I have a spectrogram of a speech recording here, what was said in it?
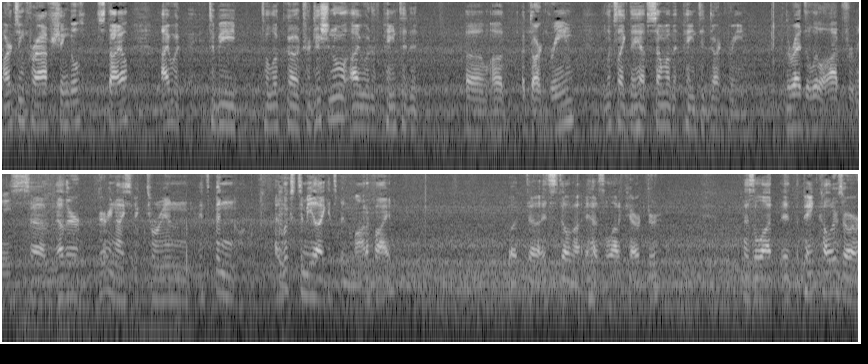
arts and craft shingle style. I would to be to look uh, traditional. I would have painted it um, a, a dark green. It looks like they have some of it painted dark green. The red's a little odd for me. It's uh, another very nice Victorian. It's been. It looks to me like it's been modified, but uh, it's still not. It has a lot of character. Has a lot. It, the paint colors are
